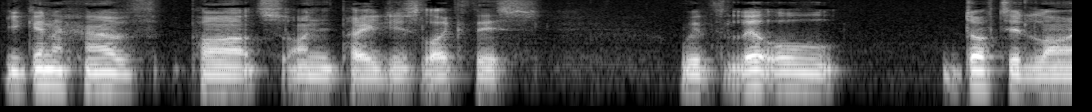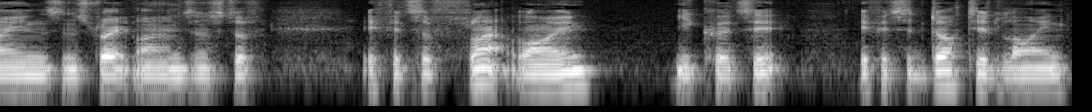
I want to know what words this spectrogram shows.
you're going to have parts on pages like this, with little dotted lines and straight lines and stuff. If it's a flat line, you cut it. If it's a dotted line,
